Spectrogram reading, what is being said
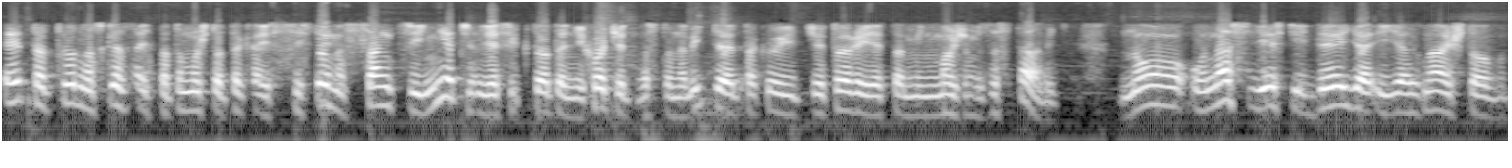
это трудно сказать, потому что такая система санкций нет. Если кто-то не хочет восстановить такую территорию, это мы можем заставить. Но у нас есть идея, и я знаю, что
